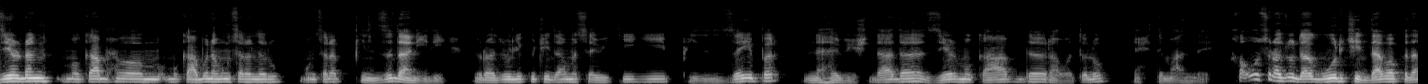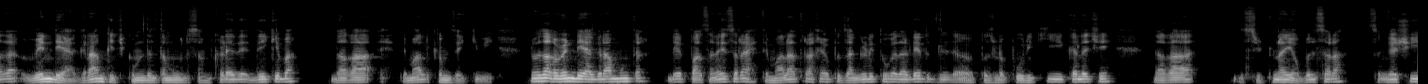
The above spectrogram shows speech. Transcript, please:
زیړ رنګ مکعب مکعبونه مونږ سره لرو مونږ سره پنځه دانې دي نو راځو لیکو چې دا مساوي کېږي پنځه پر نهه ویشت دا د زیړ مکعب د راوتلو احتمال دی خو اوس راځو دا ګور چې دا به په دغه وین ډیاګرام کې چې کوم دلته موږ رسم کړی دی دې کې به دغه احتمال کم ځای کې وي نو دغه وین ډیاګرام موږ ته ډېر په اسانۍ سره احتمالات راخې په ځانګړي توګه دا ډېر په زړه پورې کیږي کله چې دغه سیټونه یو بل سره څنګه شي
